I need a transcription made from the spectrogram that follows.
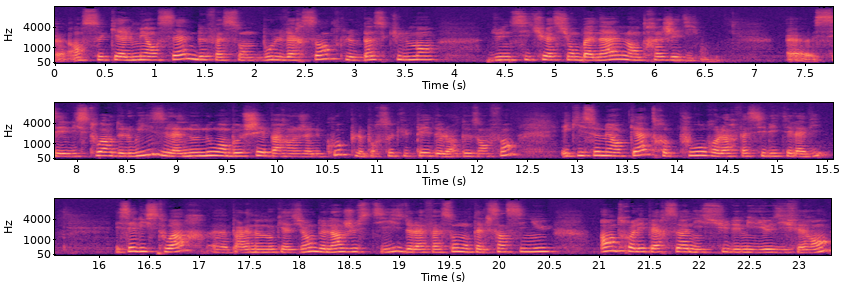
euh, en ce qu'elle met en scène de façon bouleversante le basculement d'une situation banale en tragédie. Euh, c'est l'histoire de Louise, la nounou embauchée par un jeune couple pour s'occuper de leurs deux enfants et qui se met en quatre pour leur faciliter la vie. Et c'est l'histoire, euh, par la même occasion, de l'injustice, de la façon dont elle s'insinue entre les personnes issues de milieux différents,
